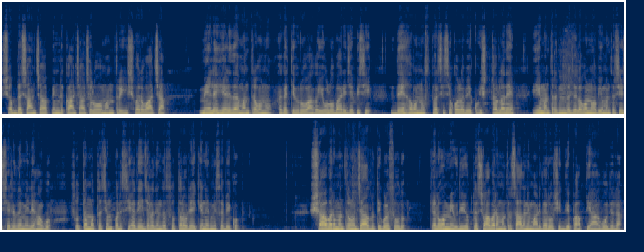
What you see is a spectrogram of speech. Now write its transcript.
ಶಬ್ದ ಶಾಂಚ, ಪಿಂಡ್ ಕಾಚ, ಚಲೋ ಮಂತ್ರ ಈಶ್ವರ ವಾಚ. ಮೇಲೆ ಹೇಳಿದ ಮಂತ್ರವನ್ನು ಅಗತ್ಯವಿರುವಾಗ ಏಳು ಬಾರಿ ಜಪಿಸಿ ದೇಹವನ್ನು ಸ್ಪರ್ಶಿಸಿಕೊಳ್ಳಬೇಕು. ಇಷ್ಟಲ್ಲದೆ ಈ ಮಂತ್ರದಿಂದ ಜಲವನ್ನು ಅಭಿಮಂತ್ರಿಸಿ ಶರೀರದ ಮೇಲೆ ಹಾಗೂ ಸುತ್ತಮುತ್ತ ಸಿಂಪಡಿಸಿ ಅದೇ ಜಲದಿಂದ ಸುತ್ತಲೂ ರೇಖೆ ನಿರ್ಮಿಸಬೇಕು. ಶಾವರ ಮಂತ್ರವನ್ನು ಜಾಗೃತಿಗೊಳಿಸುವುದು. ಕೆಲವೊಮ್ಮೆ ವಿಧಿಯುಕ್ತ ಶಾವರ ಮಂತ್ರ ಸಾಧನೆ ಮಾಡಿದರೂ ಸಿದ್ಧಿ ಪ್ರಾಪ್ತಿ ಆಗುವುದಿಲ್ಲ.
